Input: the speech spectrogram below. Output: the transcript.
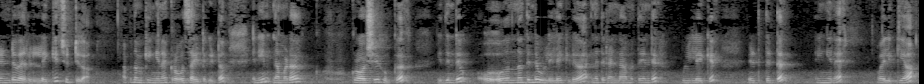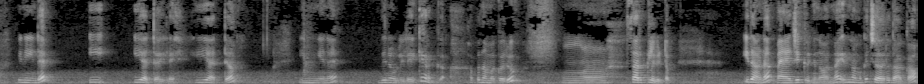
രണ്ട് വിരലിലേക്ക് ചുറ്റുക. അപ്പം നമുക്ക് ഇങ്ങനെ ക്രോസ് ആയിട്ട് കിട്ടും. ഇനിയും നമ്മുടെ ക്രോഷേ ഹുക്ക് ഇതിന്റെ ഒന്നത്തിന്റെ ഉള്ളിലേക്ക് ഇടുക. എന്നിട്ട് രണ്ടാമത്തേന്റെ ഉള്ളിലേക്ക് എടുത്തിട്ട് ഇങ്ങനെ വലിക്കുക. പിന്നെ ഇതിന്റെ ഈ ഈ അറ്റം ഇല്ലേ? ഈ അറ്റം ഇങ്ങനെ ഇതിനുള്ളിലേക്ക് ഇറക്കുക. അപ്പോൾ നമുക്കൊരു സർക്കിൾ കിട്ടും. ഇതാണ് മാജിക് റിങ് എന്ന് പറഞ്ഞാൽ ഇത് നമുക്ക് ചെറുതാക്കാം.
